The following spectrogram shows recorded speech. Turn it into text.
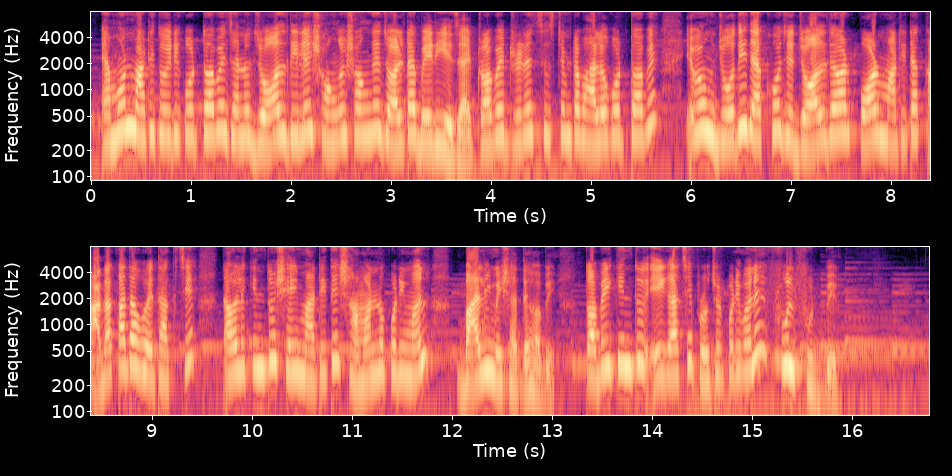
এমন মাটি তৈরি করতে হবে যেন জল দিলে সঙ্গে সঙ্গে জলটা বেরিয়ে যায়। টবের ড্রেনেজ সিস্টেমটা ভালো করতে হবে এবং যদি দেখো যে জল দেওয়ার পর মাটিটা কাদা কাদা হয়ে থাকছে, তাহলে কিন্তু সেই মাটিতে সামান্য পরিমাণ বালি মেশাতে হবে। তবেই কিন্তু এই গাছে প্রচুর পরিমাণে ফুল ফুটবে।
